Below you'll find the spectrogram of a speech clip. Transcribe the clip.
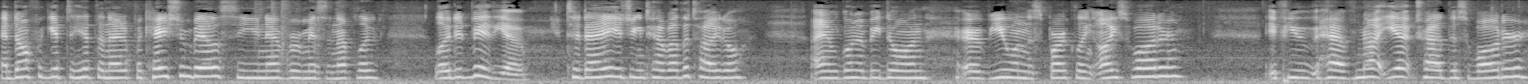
And don't forget to hit the notification bell so you never miss an upload loaded video. Today, as you can tell by the title, I am going to be doing a review on the sparkling ice water. If you have not yet tried this water,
